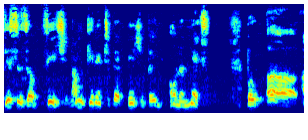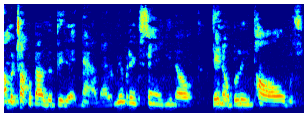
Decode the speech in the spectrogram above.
This is a vision. I'm gonna get into that vision, baby, on the next but uh, I'm gonna talk about a little bit of that now. Now, remember they were saying, you know, they don't believe Paul was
